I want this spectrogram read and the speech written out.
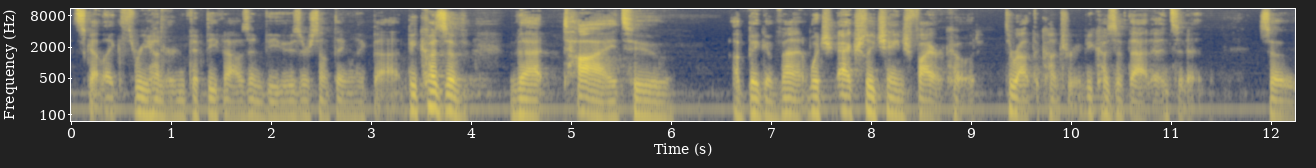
It's got like 350,000 views or something like that because of that tie to a big event, which actually changed fire code throughout the country because of that incident. So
